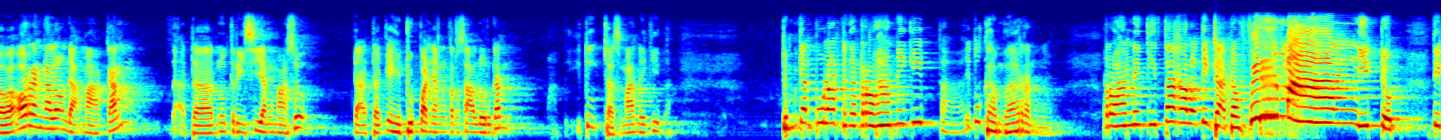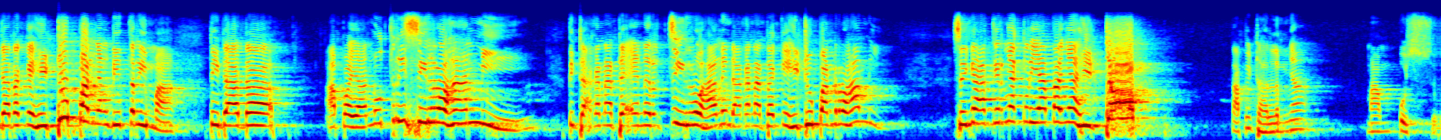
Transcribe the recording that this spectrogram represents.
bahwa orang kalau enggak makan tidak ada nutrisi yang masuk, tidak ada kehidupan yang tersalurkan, itu jasmani kita. Demikian pula dengan rohani kita, itu gambaran. Rohani kita kalau tidak ada firman hidup, tidak ada kehidupan yang diterima, tidak ada apa ya nutrisi rohani, tidak akan ada energi rohani, tidak akan ada kehidupan rohani. Sehingga akhirnya kelihatannya hidup, tapi dalamnya mampus,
